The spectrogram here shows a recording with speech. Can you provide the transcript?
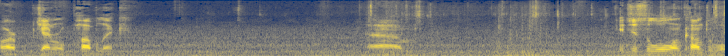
our general public. Um, it's just a little uncomfortable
